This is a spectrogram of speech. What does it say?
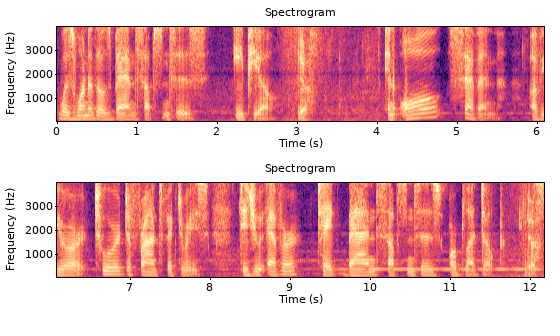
Was one of those banned substances EPO? Yes. In all seven of your Tour de France victories, did you ever take banned substances or blood dope? Yes.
